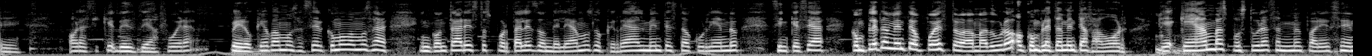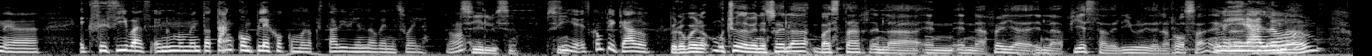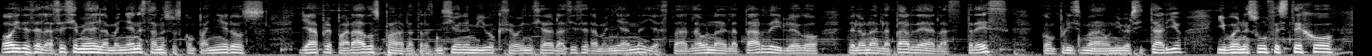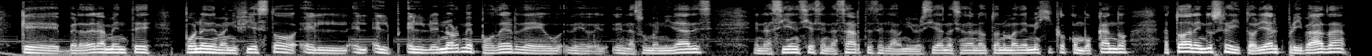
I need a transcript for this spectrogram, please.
ahora sí que desde afuera. Pero ¿qué vamos a hacer? ¿Cómo vamos a encontrar estos portales donde leamos lo que realmente está ocurriendo sin que sea completamente opuesto a Maduro o completamente a favor? Que, que ambas posturas a mí me parecen eh, excesivas en un momento tan complejo como lo que está viviendo Venezuela. ¿no? Sí, Luisa. Sí. Sí, es complicado. Pero bueno, mucho de Venezuela va a estar en la, en, en la feria, en la fiesta del libro y de la rosa. en la- en la Míralo. UNAM. Hoy desde las seis y media de la mañana están nuestros compañeros ya preparados para la transmisión en vivo que se va a iniciar a las 10 de la mañana y hasta la una de la tarde y luego de la una de la tarde a las 3 con Prisma Universitario. Y bueno, es un festejo que verdaderamente pone de manifiesto el, el- el- enorme poder de, de- en las humanidades, en las ciencias, en las artes de la Universidad Nacional Autónoma de México, convocando a toda la industria editorial privada,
